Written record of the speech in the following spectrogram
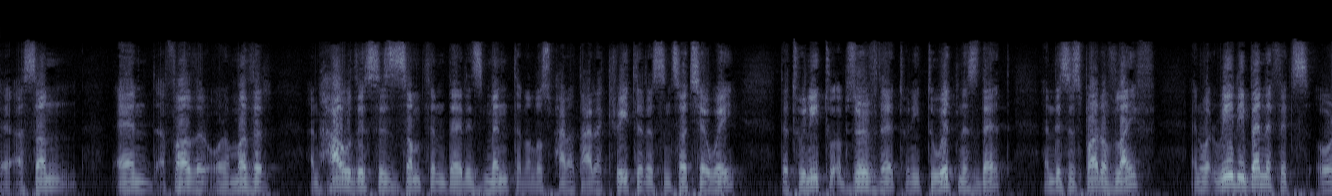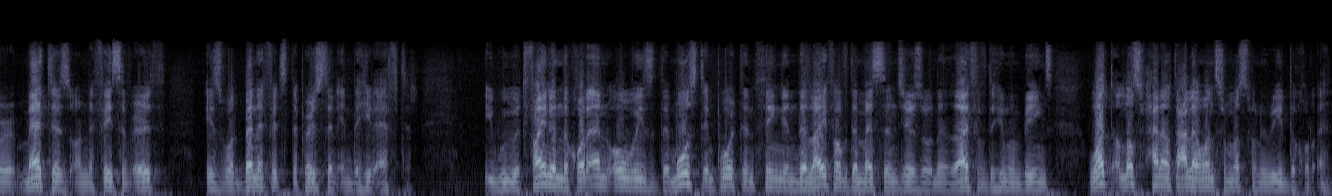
uh, a son and a father or a mother and how this is something that is meant and Allah subhanahu wa ta'ala created us in such a way that we need to observe that, we need to witness that, and this is part of life. And what really benefits or matters on the face of earth is what benefits the person in the hereafter we would find in the Quran always the most important thing in the life of the messengers or the life of the human beings, what Allah subhanahu wa ta'ala wants from us when we read the Quran.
